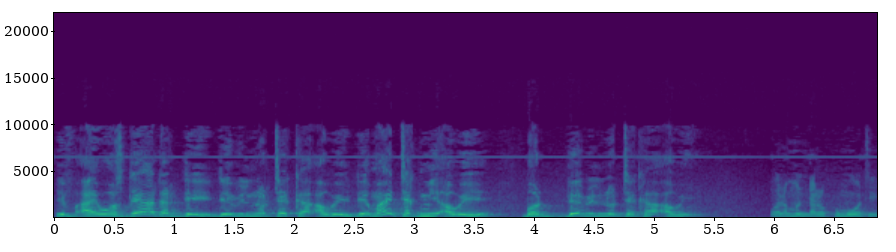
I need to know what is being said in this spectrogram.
If I was there that day, they will not take her away. They might take me away, but they will not take her away. wala mun dal kumoti.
